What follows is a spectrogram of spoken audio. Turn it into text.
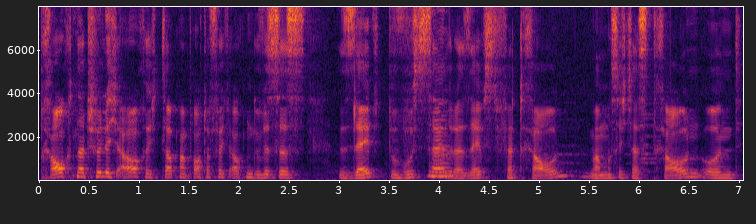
braucht natürlich auch, ich glaube, man braucht da vielleicht auch ein gewisses Selbstbewusstsein ja. oder Selbstvertrauen. Man muss sich das trauen und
